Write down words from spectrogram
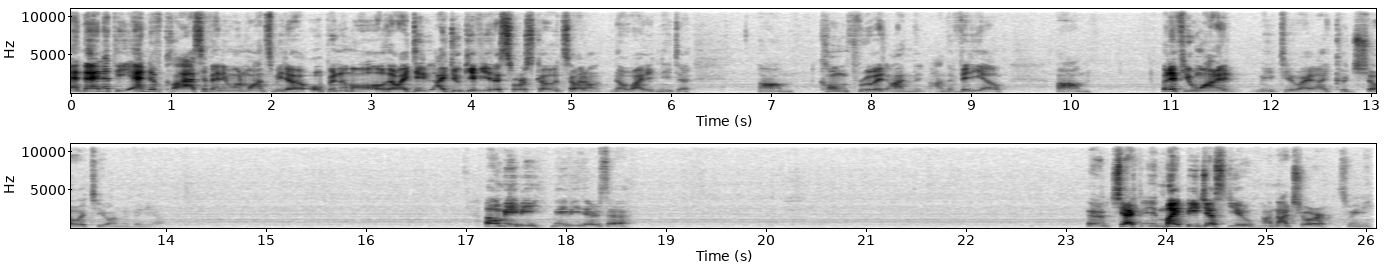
And then at the end of class, if anyone wants me to open them all, although I do, I do give you the source code, so I don't know why you'd need to um, comb through it on on the video. Um, but if you wanted me to, I, I could show it to you on the video. Oh, maybe, maybe there's a. Oh, check. It might be just you. I'm not sure, Sweeney.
